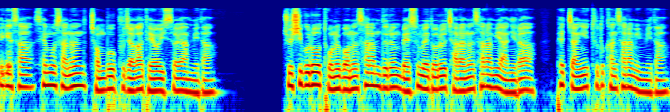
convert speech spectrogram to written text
회계사, 세무사는 전부 부자가 되어 있어야 합니다. 주식으로 돈을 버는 사람들은 매수 매도를 잘하는 사람이 아니라 패장이 두둑한 사람입니다.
